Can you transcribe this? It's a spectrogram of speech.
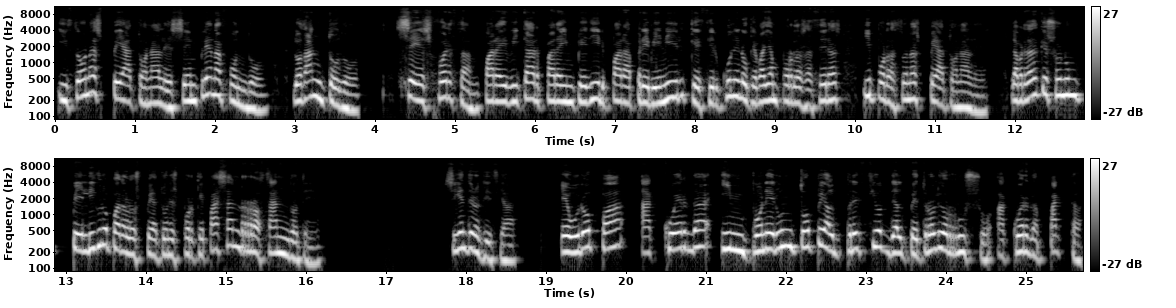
y zonas peatonales. Se emplean a fondo, lo dan todo. Se esfuerzan para evitar, para impedir, para prevenir que circulen o que vayan por las aceras y por las zonas peatonales. La verdad es que son un peligro para los peatones porque pasan rozándote. Siguiente noticia. Europa acuerda imponer un tope al precio del petróleo ruso. Acuerda, pacta,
